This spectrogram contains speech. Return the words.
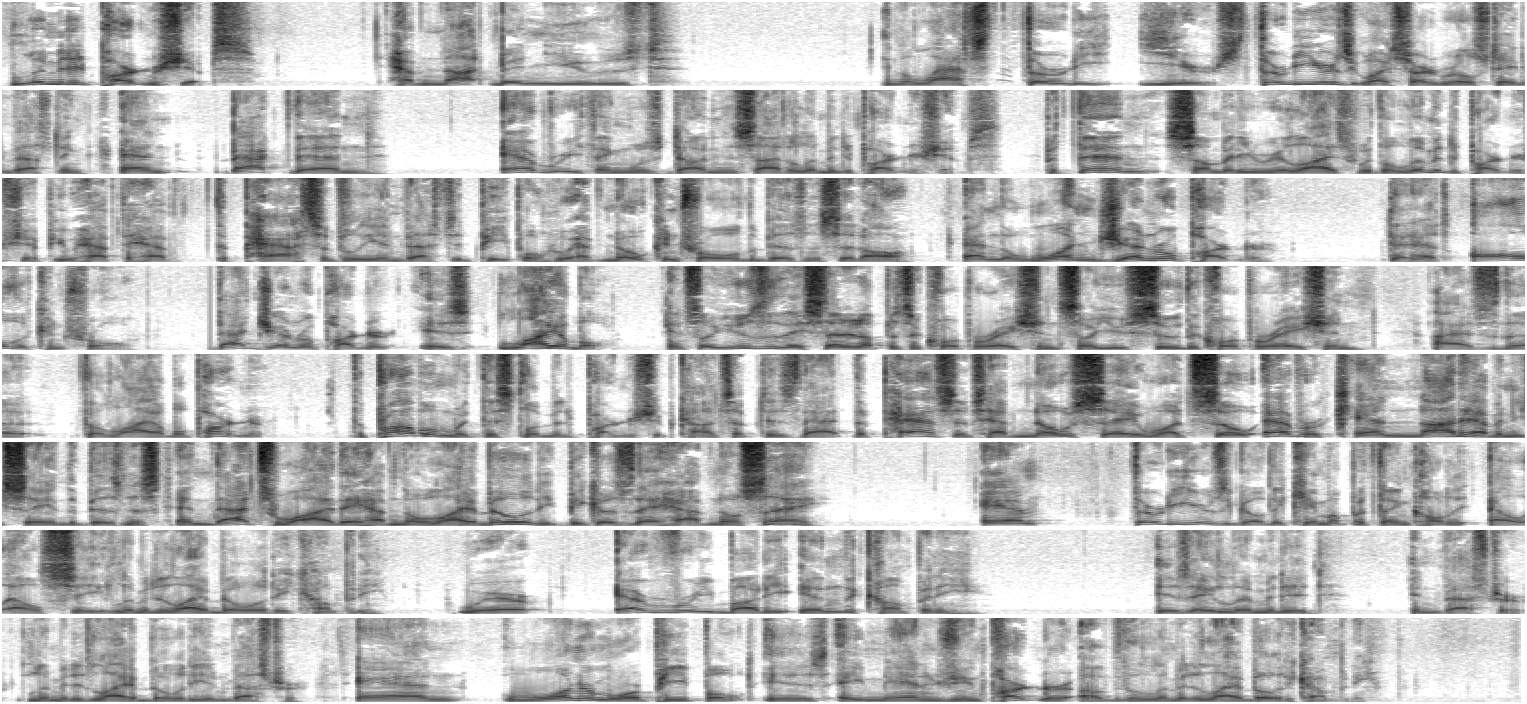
Limited partnerships have not been used in the last 30 years. 30 years ago, I started real estate investing, and back then, everything was done inside of limited partnerships. But then somebody realized with a limited partnership, you have to have the passively invested people who have no control of the business at all, and the one general partner that has all the control that general partner is liable. And so usually they set it up as a corporation, so you sue the corporation as the, the liable partner. The problem with this limited partnership concept is that the passives have no say whatsoever, cannot have any say in the business, and that's why they have no liability because they have no say. And 30 years ago, they came up with a thing called LLC, Limited Liability Company, where everybody in the company is a limited investor, limited liability investor, and one or more people is a managing partner of the limited liability company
